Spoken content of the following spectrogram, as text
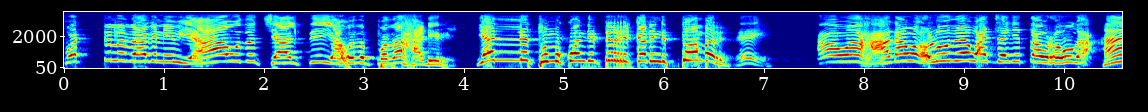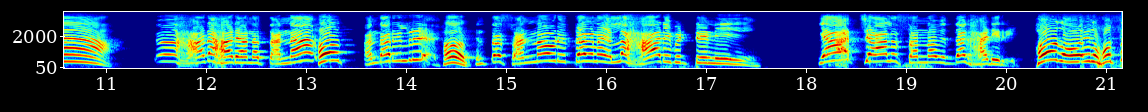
ತೊಟ್ಟಲದಾಗ ನೀವು ಯಾವ್ದು ಚಾಲ್ತಿ ಯಾವ್ದು ಪದ ಹಾಡಿರಿ. ಎಲ್ಲಿ ತುಂಬಿಕೊಂಡಿಟ್ಟು ರೆಕಾರ್ಡಿಂಗ್ ತೊಂಬರ್ರಿ ಏಯ್ ಅವ ಹಾಡವ ಅಳುವುದೇ ವಾಜ್ಯಾಗಿತ್ತ ಅವ್ರ ಅವಾಗ ಹಾ. ಹಾಡ ಹಾಡ ತನ್ನ. ಹೌದ್. ಅಂದಾರಿಲ್ರಿ? ಹೌದ್. ಇಂತ ಸಣ್ಣವ್ರಿದ್ದಾಗ ನಾ ಎಲ್ಲ ಹಾಡಿ ಬಿಟ್ಟೇನಿ. ಯಾ ಚಾಲ ಸಣ್ಣವಿದ್ದಾಗ ಹಾಡಿರಿ. ಹೌದು ಇದು ಹೊಸ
